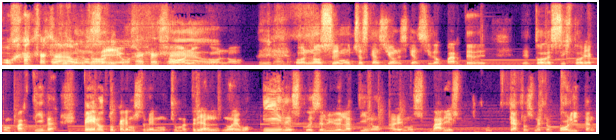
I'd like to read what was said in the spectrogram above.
o jajaja, o, no sé, o Supersónico, no. o no sé, muchas canciones que han sido parte de, de toda esta historia compartida, pero tocaremos también mucho material nuevo y después del Vive Latino haremos varios teatros Metropolitan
